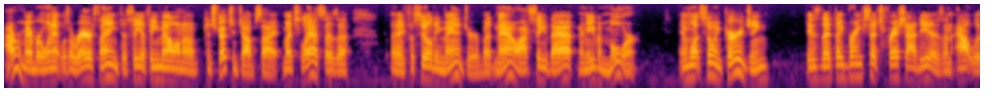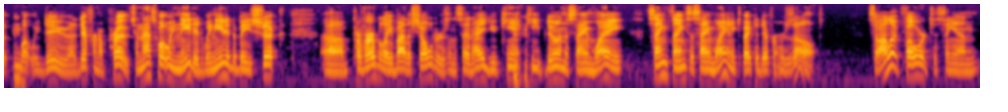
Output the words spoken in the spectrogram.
I remember when it was a rare thing to see a female on a construction job site, much less as a a facility manager, but now I see that and even more. And what's so encouraging is that they bring such fresh ideas and outlook to hmm. what we do, a different approach. And that's what we needed. We needed to be shook uh, proverbially by the shoulders and said, hey, you can't keep doing the same way, same things the same way and expect a different result. So I look forward to seeing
